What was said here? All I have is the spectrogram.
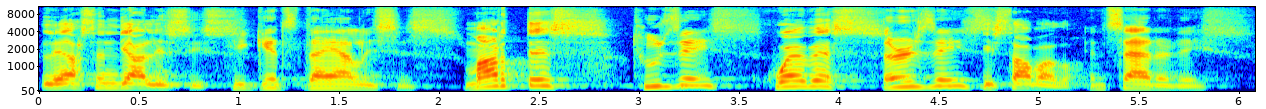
le hacen diálisis. he gets dialysis. Martes, Tuesdays, jueves y Thursdays, sábado. and Saturdays.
